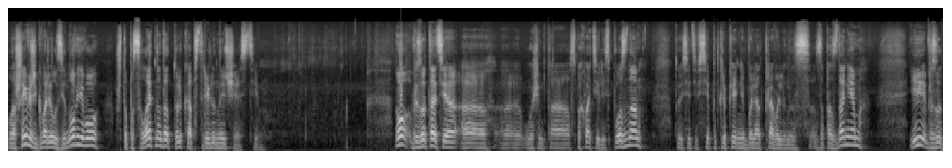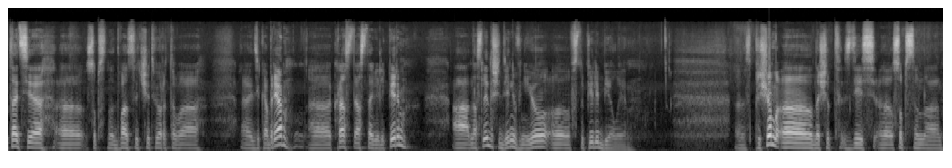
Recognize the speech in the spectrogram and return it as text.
Лашевич говорил Зиновьеву, что посылать надо только обстрелянные части. Но в результате, э, э, в общем-то, спохватились поздно. То есть эти все подкрепления были отправлены с запозданием. И в результате, э, собственно, 24 декабря красные оставили Пермь, а на следующий день в нее вступили белые. Причем, значит, здесь, собственно,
